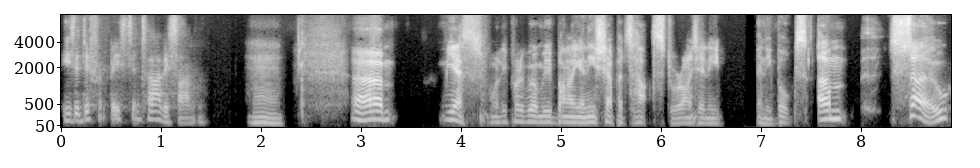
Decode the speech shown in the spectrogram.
he's a different beast entirely, Simon. Mm. Um, yes, well, he probably won't be buying any shepherd's huts to write any any books. Um, so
